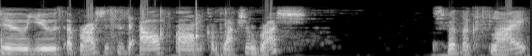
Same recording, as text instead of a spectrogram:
to use a brush. This is the e.l.f. Um, complexion brush. This is what it looks like.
